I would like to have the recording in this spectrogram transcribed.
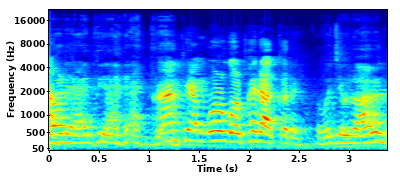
દોડે આથી આથી આમ ગોળ ગોળ ફેરા કરે. હવે જેવું આવે ને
